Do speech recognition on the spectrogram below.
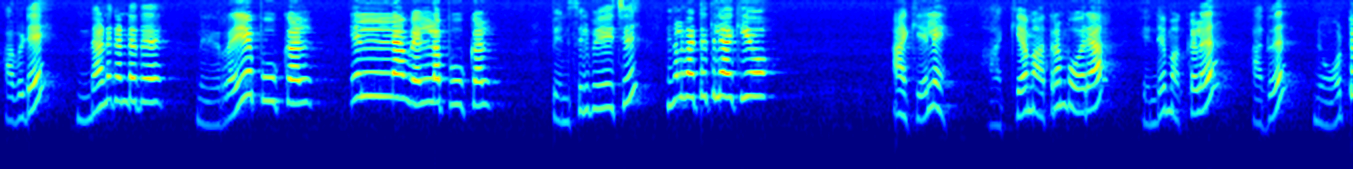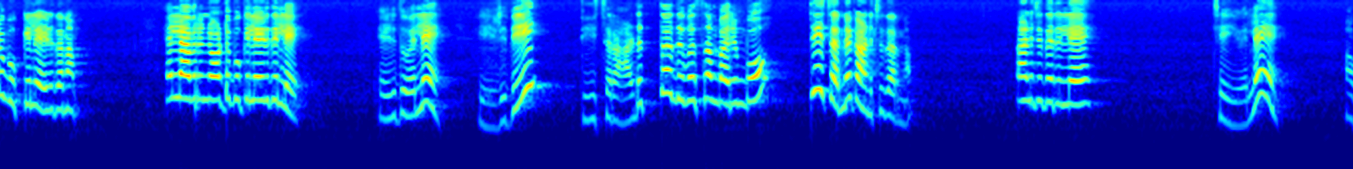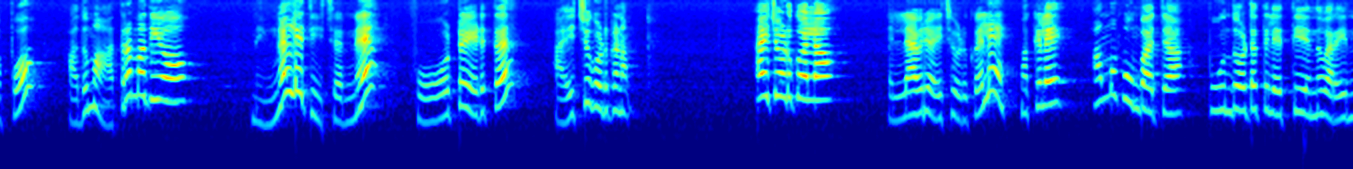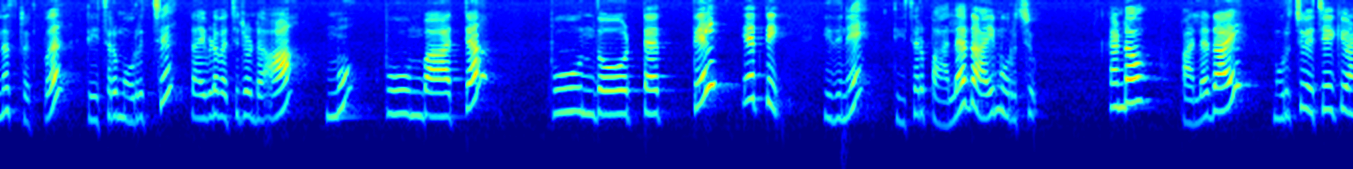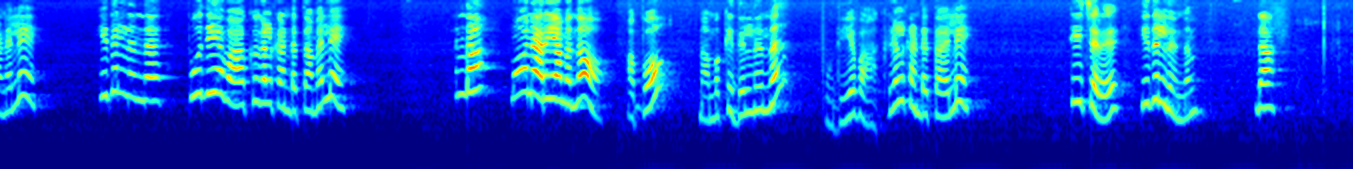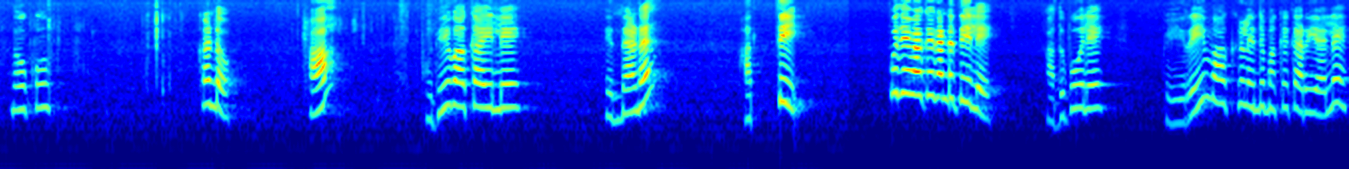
അവിടെ എന്താണ് കണ്ടത്? നിറയെ പൂക്കൾ എല്ലാം വെള്ളപ്പൂക്കൾ. പെൻസിൽ ഉപയോഗിച്ച് നിങ്ങൾ വട്ടത്തിലാക്കിയോ? ആക്കിയല്ലേ? ആക്കിയാൽ മാത്രം പോരാ. എന്റെ മക്കൾ അത് നോട്ട് ബുക്കിൽ എഴുതണം. എല്ലാവരും നോട്ട് ബുക്കിൽ എഴുതില്ലേ എഴുതുമല്ലേ എഴുതി ടീച്ചർ അടുത്ത ദിവസം വരുമ്പോൾ ടീച്ചറിനെ കാണിച്ചു തരണം. കാണിച്ചു തരില്ലേ? ചെയ്യുമല്ലേ അപ്പോൾ അത് മാത്രം മതിയോ? നിങ്ങളുടെ ടീച്ചറിന് ഫോട്ടോ എടുത്ത് അയച്ചു കൊടുക്കണം. അയച്ചു കൊടുക്കുമല്ലോ എല്ലാവരും അയച്ചു കൊടുക്കും അല്ലേ? മക്കളെ അമ്മ പൂമ്പാറ്റ പൂന്തോട്ടത്തിലെത്തി എന്ന് പറയുന്ന സ്ട്രിപ്പ് ടീച്ചർ മുറിച്ച് ഇവിടെ വച്ചിട്ടുണ്ട്. ആ മു പൂമ്പാറ്റ പൂന്തോട്ടത്തിൽ എത്തി. ഇതിനെ ടീച്ചർ പലതായി മുറിച്ചു. കണ്ടോ? പലതായി മുറിച്ചു വെച്ചേക്കുവാണല്ലേ? ഇതിൽ നിന്ന് പുതിയ വാക്കുകൾ കണ്ടെത്താം അല്ലേ എന്താ? മോൻ അറിയാമെന്നോ? അപ്പോൾ നമുക്കിതിൽ നിന്ന് പുതിയ വാക്കുകൾ കണ്ടെത്താം അല്ലേ ടീച്ചർ ഇതിൽ നിന്നും എന്താ നോക്കൂ. കണ്ടോ? ആ പുതിയ വാക്കായില്ലേ? എന്താണ്? അത്തി. പുതിയ വാക്ക് കണ്ടെത്തിയില്ലേ? അതുപോലെ വേറെയും വാക്കുകൾ എന്റെ മക്കൾക്ക് അറിയാം അല്ലേ?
